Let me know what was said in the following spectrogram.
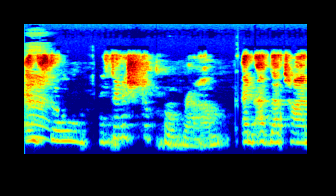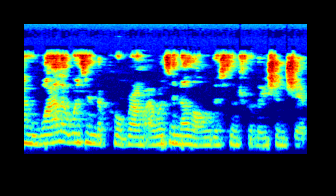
And so I finished the program. And at that time, while I was in the program, I was in a long distance relationship.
